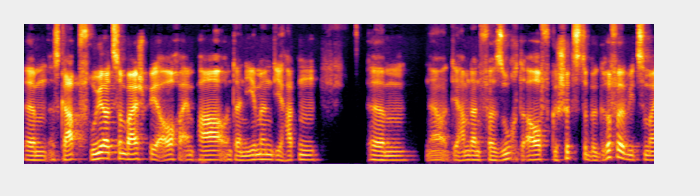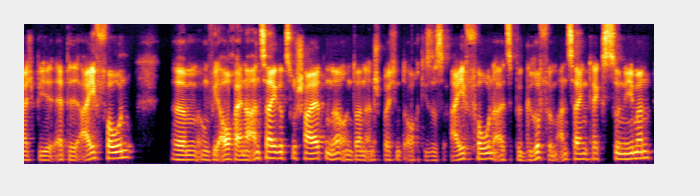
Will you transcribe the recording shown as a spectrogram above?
Ähm, es gab früher zum Beispiel auch ein paar Unternehmen, die hatten, ähm, ja, die haben dann versucht, auf geschützte Begriffe wie zum Beispiel Apple iPhone ähm, irgendwie auch eine Anzeige zu schalten ne, und dann entsprechend auch dieses iPhone als Begriff im Anzeigentext zu nehmen.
